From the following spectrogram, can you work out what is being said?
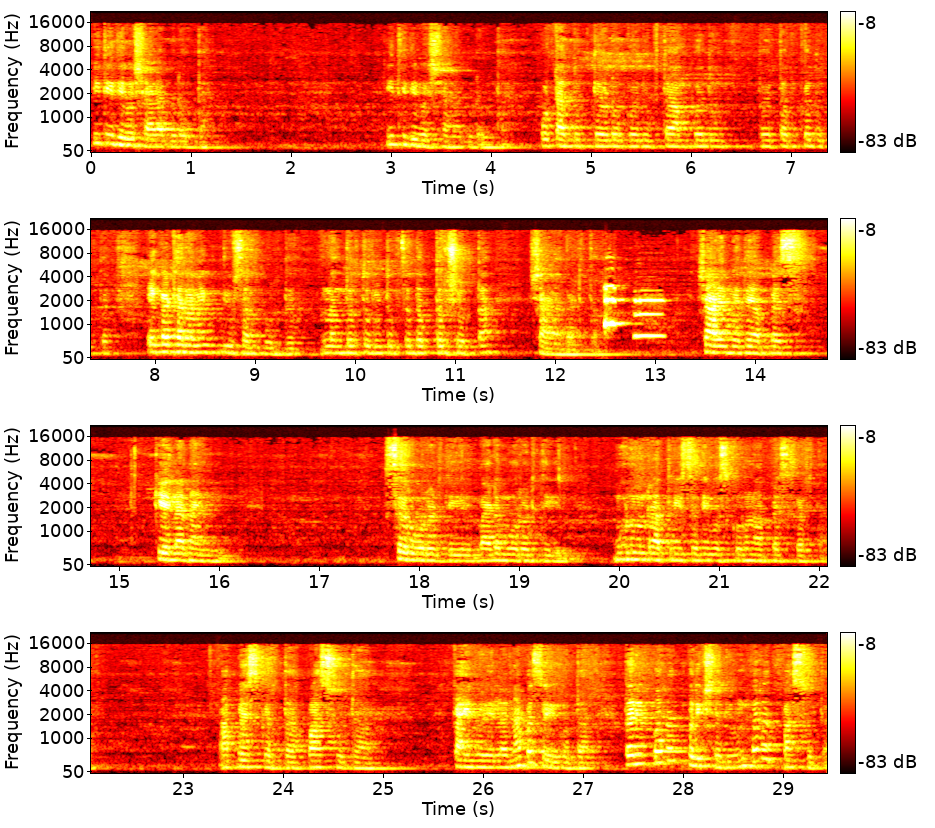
किती दिवस शाळा बुडवता? किती दिवस शाळा बुडवता? पोटात दुखतं डोकं दुखतं अमकं दुखतं तमकं दुखतं. एका ठराविक दिवसांपुरतं. नंतर तुम्ही तुमचं दप्तर शोधता शाळा काढता. शाळेमध्ये अभ्यास केला नाही. सर ओरडतील मॅडम ओरडतील. म्हणून रात्रीचा दिवस करून अभ्यास करता. अभ्यास करता पास होता. काही वेळेला नापासही होता. तरी परत परीक्षा देऊन परत पास होता.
